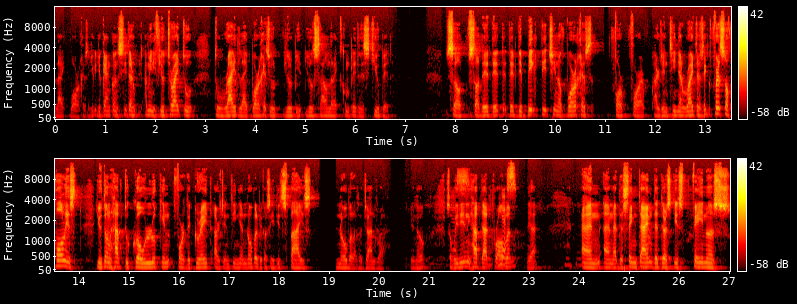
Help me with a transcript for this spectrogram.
like Borges. You, you can consider, I mean, if you try to, to write like Borges, you'll, you'll, be, you'll sound like completely stupid. So, so the, the, the, the big teaching of Borges for, for Argentinian writers, first of all, is you don't have to go looking for the great Argentinian novel because he despised novel as a genre, you know? So yes. we didn't have that problem, yes. yeah? Mm-hmm. And, and at the same time, that there's this famous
